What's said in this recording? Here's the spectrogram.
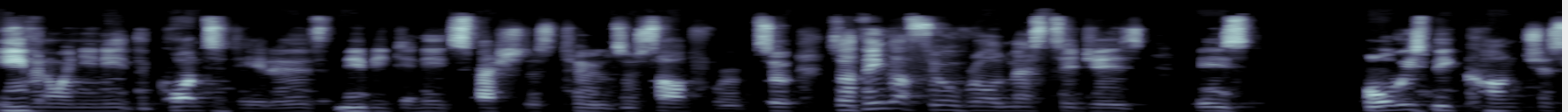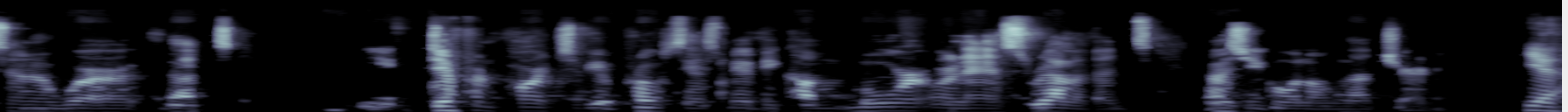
even when you need the quantitative, maybe you need specialist tools or software. So, so I think that's the overall message is, is always be conscious and aware that different parts of your process may become more or less relevant as you go along that journey. Yeah.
